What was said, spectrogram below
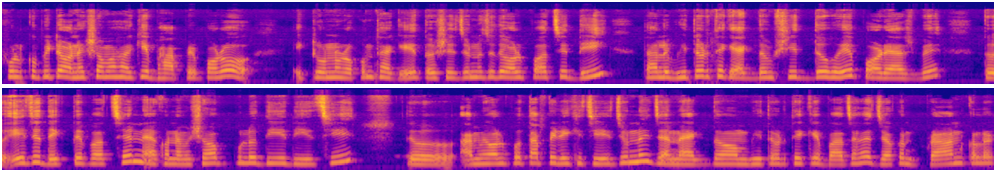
ফুলকপিটা অনেক সময় হয় কি ভাপের পরও একটু অন্যরকম থাকে, তো সেজন্য যদি অল্প আছে দিই, তাহলে ভিতর থেকে একদম সিদ্ধ হয়ে পরে আসবে। তো এই যে দেখতে পাচ্ছেন, এখন আমি সবগুলো দিয়ে দিয়েছি, তো আমি অল্প তাপে রেখেছি, এই জন্যই যেন একদম ভিতর থেকে বাজা হয়, যখন ব্রাউন কালার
